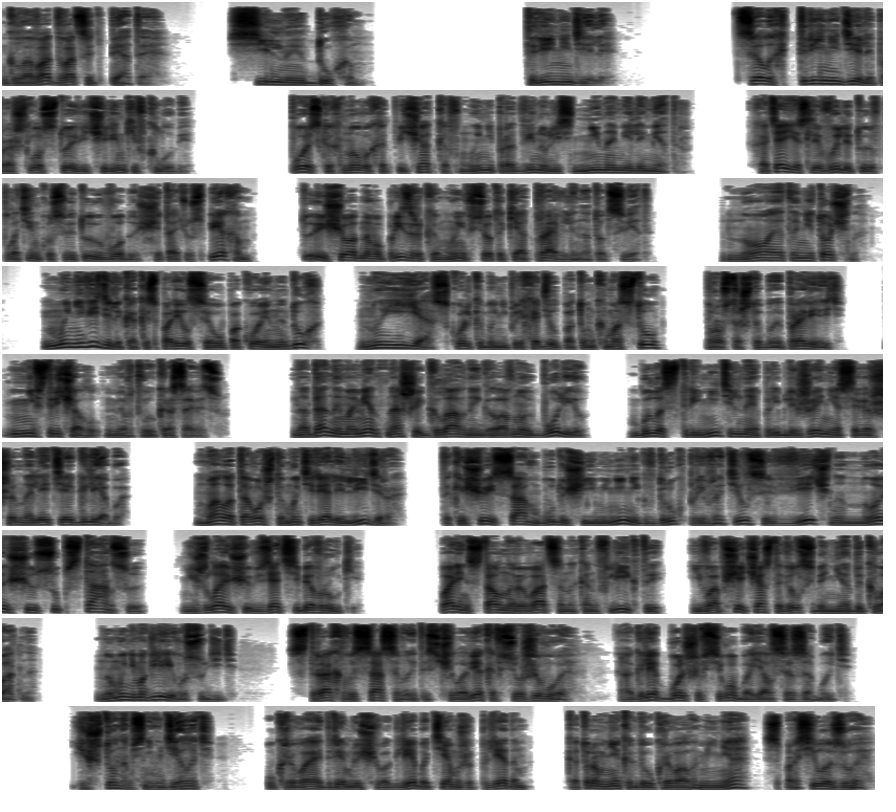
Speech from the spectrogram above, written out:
Глава 25. Сильные духом. Три недели. Целых три недели прошло с той вечеринки в клубе. В поисках новых отпечатков мы не продвинулись ни на миллиметр. Хотя если вылитую в плотинку святую воду считать успехом, то еще одного призрака мы все-таки отправили на тот свет. Но это не точно. Мы не видели, как испарился упокоенный дух, но и я, сколько бы ни приходил потом к мосту, просто чтобы проверить, не встречал мертвую красавицу. На данный момент нашей главной головной болью было стремительное приближение совершеннолетия Глеба. Мало того, что мы теряли лидера, так еще и сам будущий именинник вдруг превратился в вечно ноющую субстанцию, не желающую взять себя в руки. Парень стал нарываться на конфликты и вообще часто вел себя неадекватно. Но мы не могли его судить. Страх высасывает из человека все живое, а Глеб больше всего боялся забыть. «И что нам с ним делать?» Укрывая дремлющего Глеба тем же пледом, которым некогда укрывала меня, спросила Зоя.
